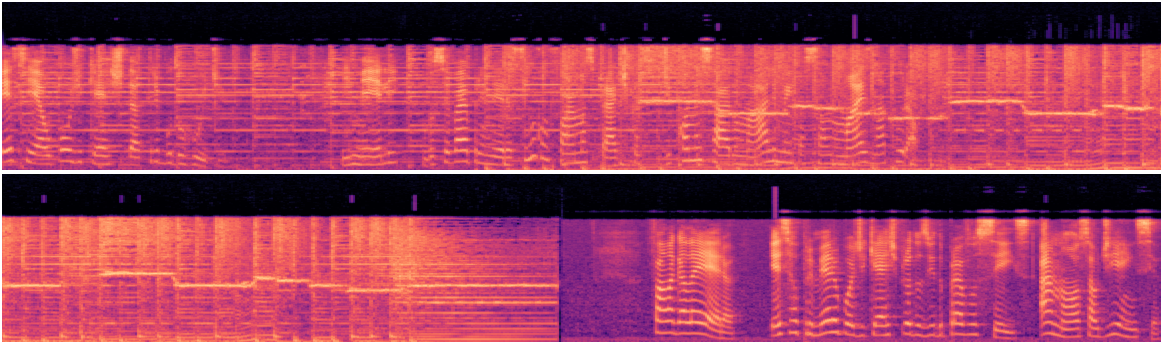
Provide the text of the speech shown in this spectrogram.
Esse é o podcast da Tribo do Rude. E nele você vai aprender as cinco formas práticas de começar uma alimentação mais natural. Fala galera! Esse é o primeiro podcast produzido para vocês, a nossa audiência,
